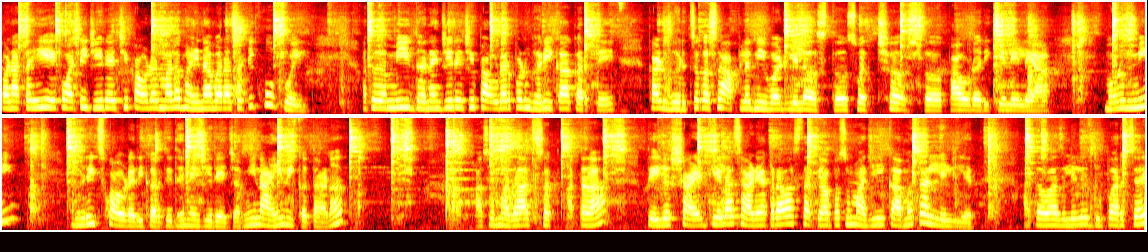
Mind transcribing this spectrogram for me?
पण आता ही एक वाटी जिऱ्याची पावडर मला महिनाभरासाठी खूप होईल. आता मी धने जिऱ्याची पावडर पण घरी का करते? कारण घरचं कसं आपलं निवडलेलं असतं स्वच्छ असतं पावडरी केलेल्या. म्हणून मी घरीच पावडरी करते धने जिऱ्याच्या मी नाही विकत आणत. असं माझा आज सक आता तेजस शाळेत गेला साडे अकरा वाजता तेव्हापासून माझी ही कामं चाललेली आहेत. आता वाजलेले दुपारचे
